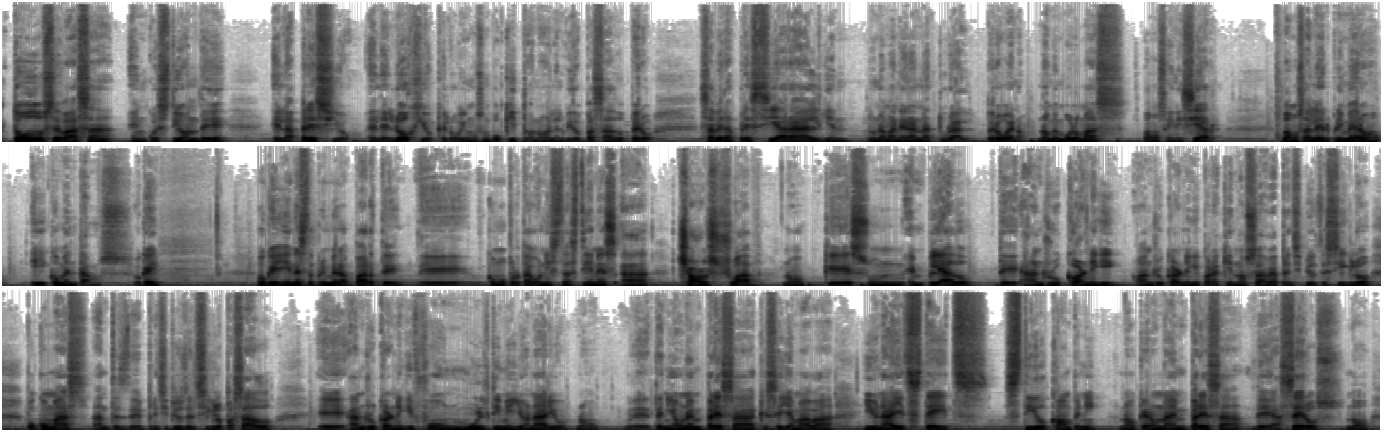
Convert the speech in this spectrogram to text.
Todo se basa en cuestión de el aprecio, el elogio, que lo vimos un poquito, ¿no? En el video pasado, pero saber apreciar a alguien de una manera natural. Pero bueno, no me embolo más, vamos a iniciar, vamos a leer primero y comentamos, ¿ok? Ok, en esta primera parte, eh, como protagonistas tienes a Charles Schwab, ¿no? Que es un empleado de Andrew Carnegie. Andrew Carnegie, para quien no sabe, a principios de siglo, poco más antes de principios del siglo pasado, eh, Andrew Carnegie fue un multimillonario, ¿no? Eh, tenía una empresa que se llamaba United States Steel Company, ¿no? Que era una empresa de aceros, ¿no?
